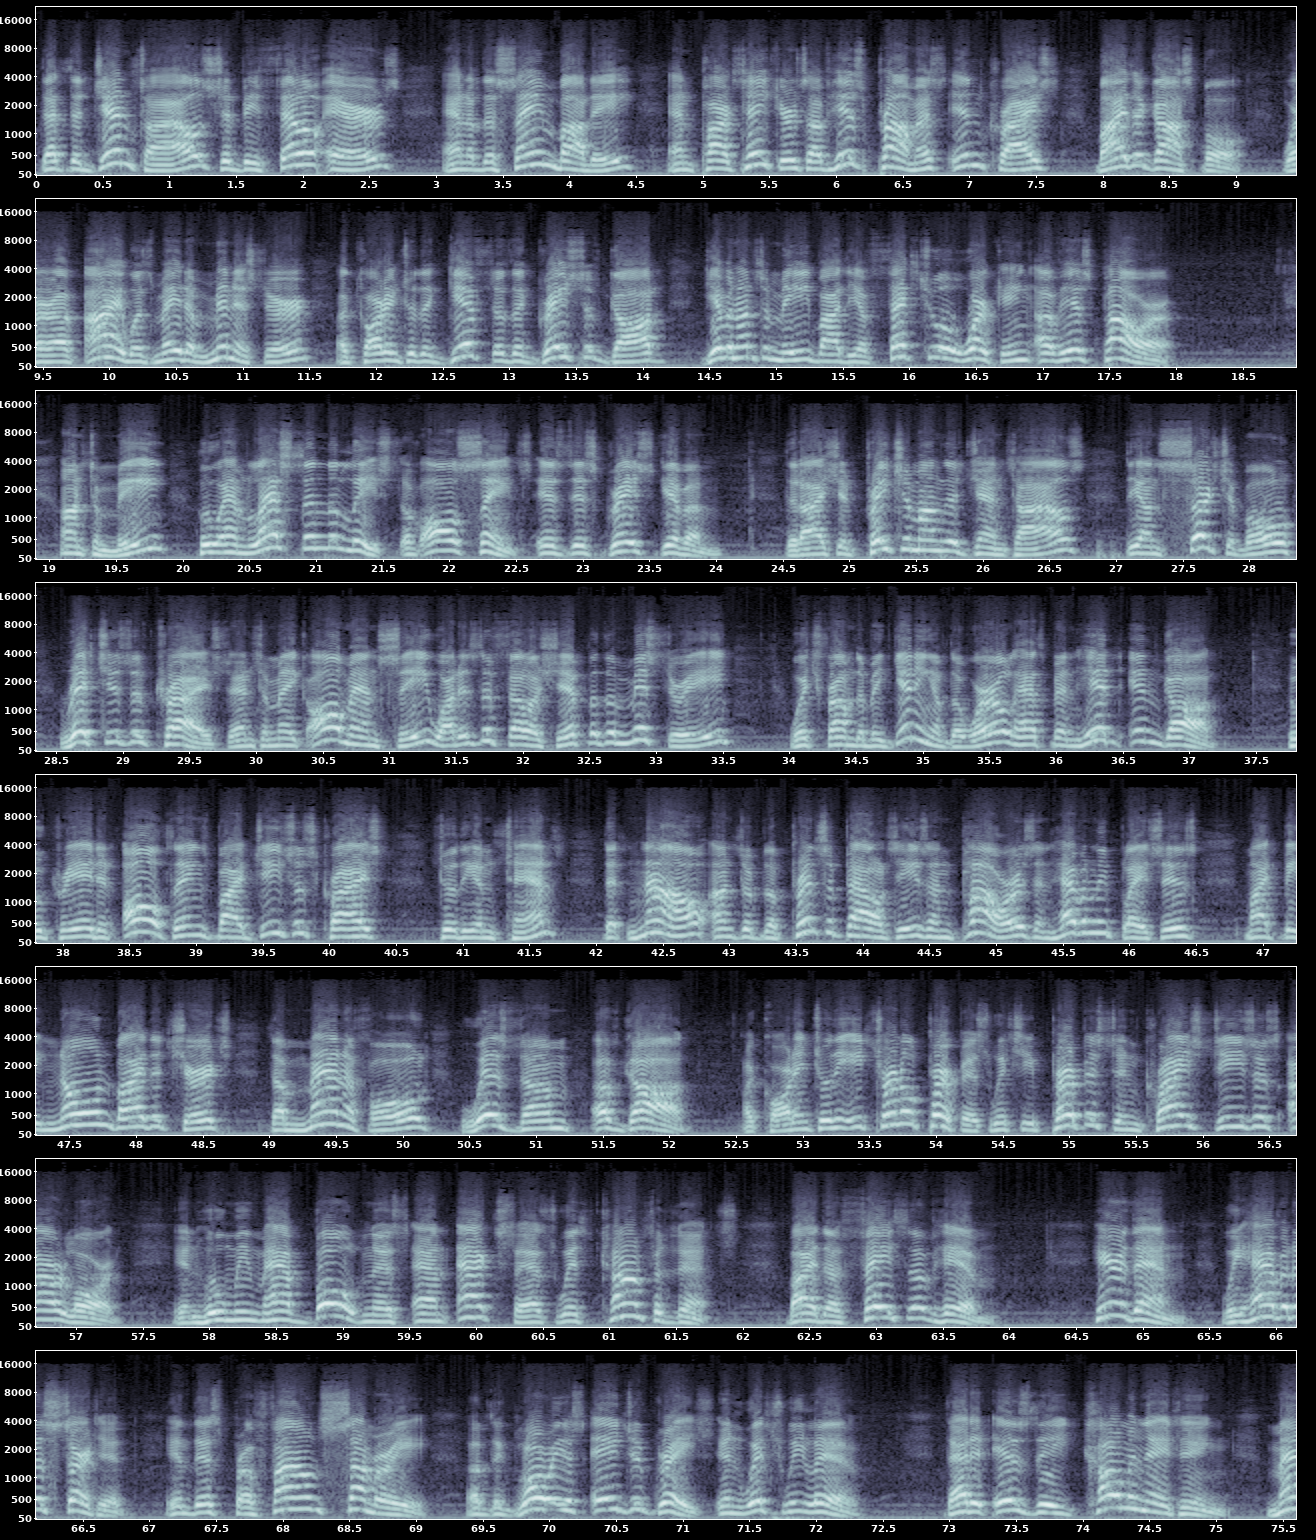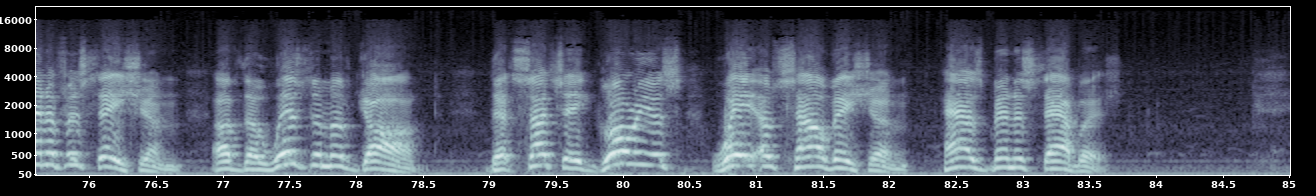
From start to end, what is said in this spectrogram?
that the Gentiles should be fellow heirs and of the same body and partakers of his promise in Christ by the gospel, whereof I was made a minister according to the gift of the grace of God given unto me by the effectual working of his power. Unto me, who am less than the least of all saints, is this grace given, that I should preach among the Gentiles the unsearchable riches of Christ, and to make all men see what is the fellowship of the mystery which from the beginning of the world hath been hid in God, who created all things by Jesus Christ, to the intent that now unto the principalities and powers in heavenly places might be known by the church the manifold wisdom of God, according to the eternal purpose which he purposed in Christ Jesus our Lord, in whom we have boldness and access with confidence by the faith of him. Here then we have it asserted in this profound summary of the glorious age of grace in which we live, that it is the culminating manifestation of the wisdom of God that such a glorious way of salvation has been established.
